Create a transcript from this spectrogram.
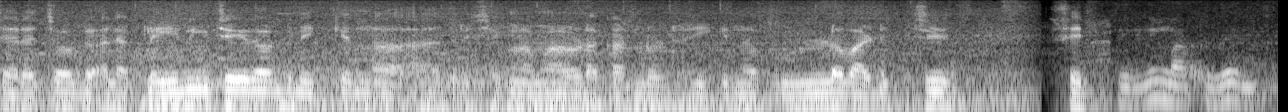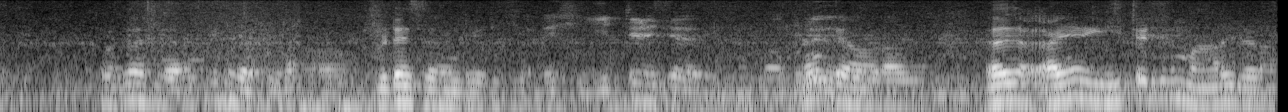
ചിരച്ചുകൊണ്ട് അല്ല ക്ലീനിങ് ചെയ്തുകൊണ്ടിരിക്കുന്ന നിൽക്കുന്ന നമ്മൾ ദൃശ്യങ്ങൾ നമ്മളിവിടെ കണ്ടുകൊണ്ടിരിക്കുന്നത് ഫുള്ള് വടിച്ച് സെറ്റ് ഇവിടെ അവിടെ. ഹീറ്റ് അടിച്ചിട്ട് മാറിയില്ലടാ.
